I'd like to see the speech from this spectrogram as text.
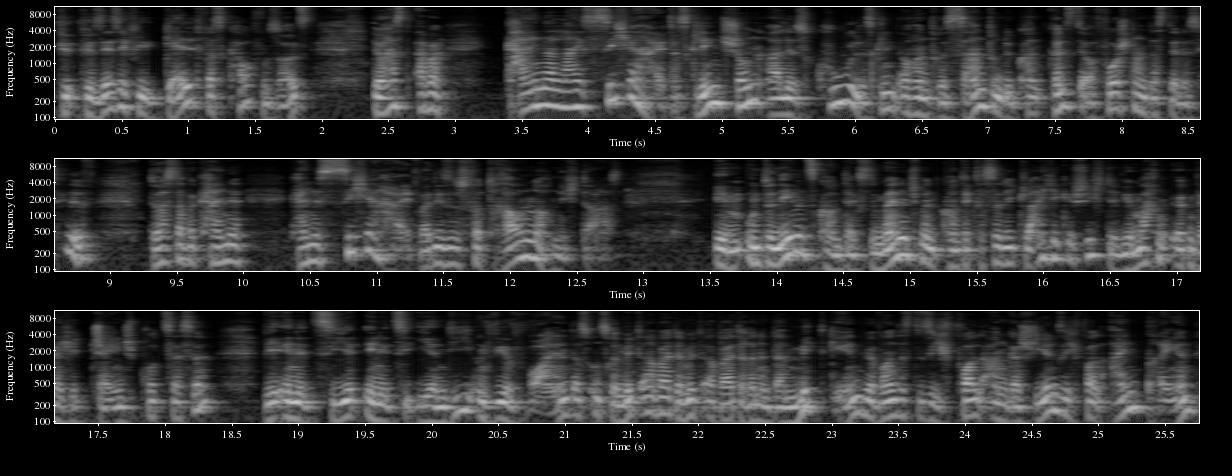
für, für sehr, sehr viel Geld was kaufen sollst. Du hast aber keinerlei Sicherheit. Das klingt schon alles cool, das klingt auch interessant und du könntest dir auch vorstellen, dass dir das hilft. Du hast aber keine, keine Sicherheit, weil dieses Vertrauen noch nicht da ist. Im Unternehmenskontext, im Managementkontext ist ja die gleiche Geschichte. Wir machen irgendwelche Change-Prozesse, wir initiieren die und wir wollen, dass unsere Mitarbeiter, Mitarbeiterinnen da mitgehen. Wir wollen, dass die sich voll engagieren, sich voll einbringen.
